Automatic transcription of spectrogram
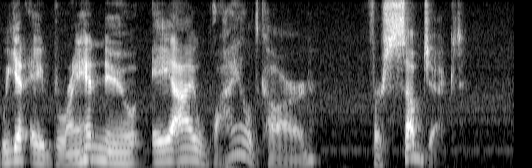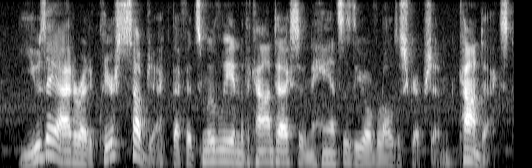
We get a brand new AI wildcard for subject. Use AI to write a clear subject that fits smoothly into the context and enhances the overall description. Context.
